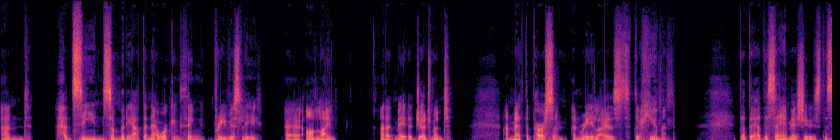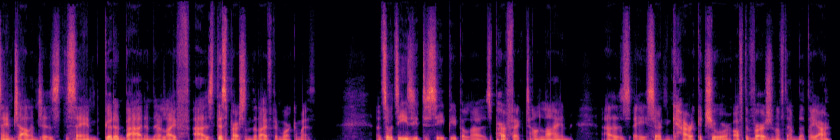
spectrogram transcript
and had seen somebody at the networking thing previously uh, online and had made a judgment and met the person and realized they're human that they had the same issues the same challenges the same good and bad in their life as this person that i've been working with. And so it's easy to see people as perfect online as a certain caricature of the version of them that they are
